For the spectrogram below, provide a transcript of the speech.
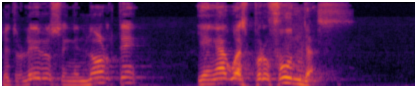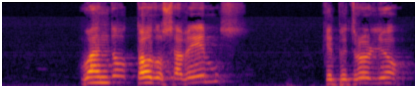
petroleros en el norte y en aguas profundas, cuando todos sabemos que el petróleo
